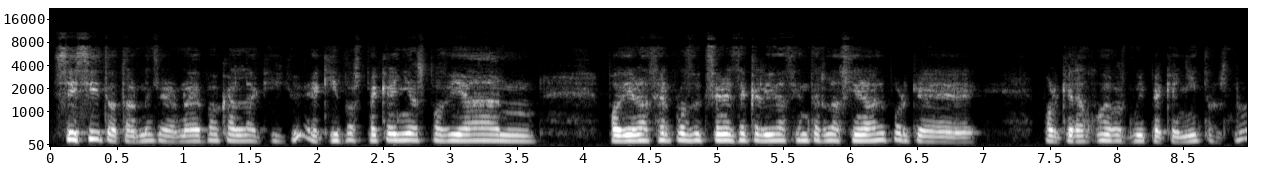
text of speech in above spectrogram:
Sí, sí, totalmente. Era una época en la que equipos pequeños podían, podían hacer producciones de calidad internacional porque, porque eran juegos muy pequeñitos, ¿no?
